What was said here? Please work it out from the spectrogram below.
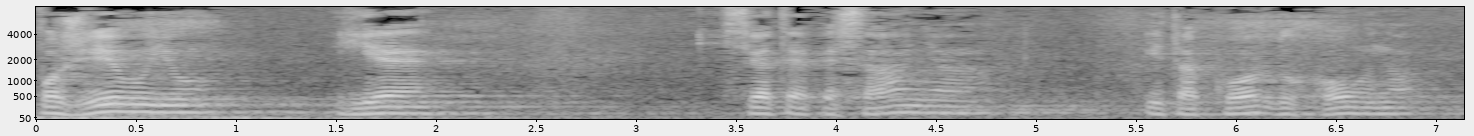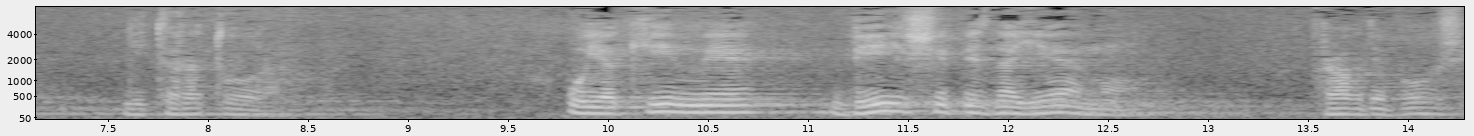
поживою є святе Писання і також духовна література, у якій ми більше пізнаємо правди Божі,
